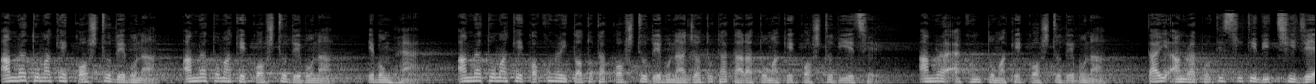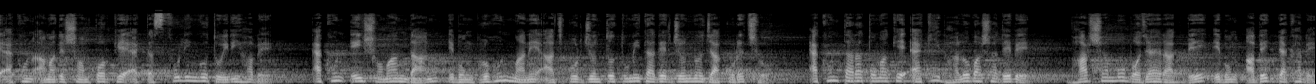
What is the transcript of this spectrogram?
আমরা তোমাকে কষ্ট দেব না, আমরা তোমাকে কষ্ট দেব না এবং হ্যাঁ আমরা তোমাকে কখনোই ততটা কষ্ট দেব না যতটা তারা তোমাকে কষ্ট দিয়েছে। আমরা এখন তোমাকে কষ্ট দেব না। তাই আমরা প্রতিশ্রুতি দিচ্ছি যে এখন আমাদের সম্পর্কে একটা স্ফুলিঙ্গ তৈরি হবে। এখন এই সমান দান এবং গ্রহণ মানে আজ পর্যন্ত তুমি তাদের জন্য যা করেছ। এখন তারা তোমাকে একই ভালোবাসা দেবে, ভারসাম্য বজায় রাখবে এবং আবেগ দেখাবে,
